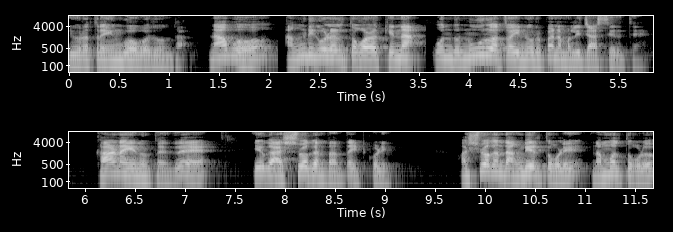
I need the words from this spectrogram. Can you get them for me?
ಇವ್ರ ಹತ್ರ ಹೆಂಗೆ ಹೋಗೋದು ಅಂತ. ನಾವು ಅಂಗಡಿಗಳಲ್ಲಿ ತೊಗೊಳೋಕ್ಕಿಂತ ಒಂದು ನೂರು ಅಥವಾ ಇನ್ನೂರು ರೂಪಾಯಿ ನಮ್ಮಲ್ಲಿ ಜಾಸ್ತಿ ಇರುತ್ತೆ. ಕಾರಣ ಏನು ಅಂತಂದರೆ ಇವಾಗ ಅಶ್ವಗಂಧ ಅಂತ ಇಟ್ಕೊಳ್ಳಿ. ಅಶ್ವಗಂಧ ಅಂಗಡಿಯಲ್ಲಿ ತೊಗೊಳ್ಳಿ, ನಮ್ಮಲ್ಲಿ ತೊಗೊಳ್ಳು,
